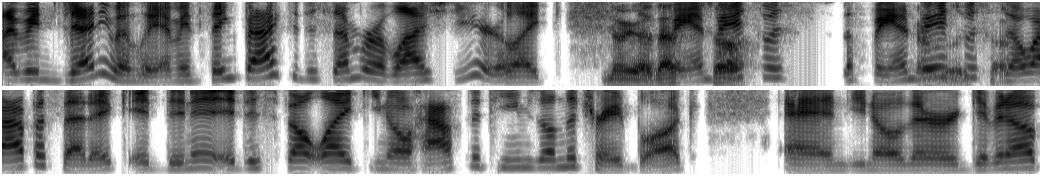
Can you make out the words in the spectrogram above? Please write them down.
I mean, genuinely. I mean, think back to December of last year. Like no, yeah, the fan sucks. base was the fan that base really was sucked. so apathetic. It didn't. It just felt like you know half the teams on the trade block, and you know they're giving up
